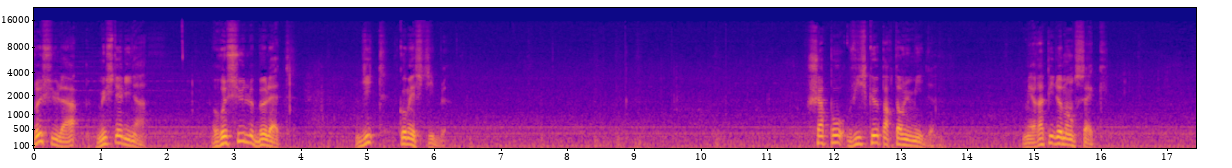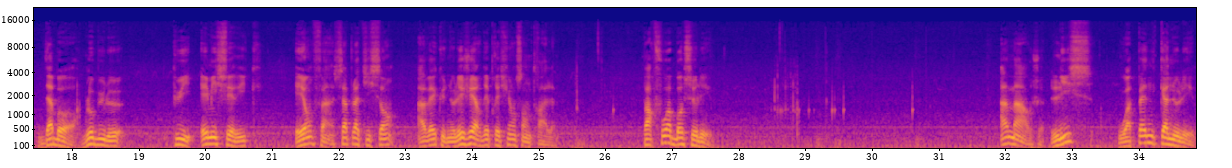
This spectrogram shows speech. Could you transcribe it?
Russula mustelina. Russule belette. Dite comestible. Chapeau visqueux par temps humide, mais rapidement sec. D'abord globuleux, puis hémisphérique, et enfin s'aplatissant avec une légère dépression centrale. Parfois bosselé. À marge lisse ou à peine cannelé.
